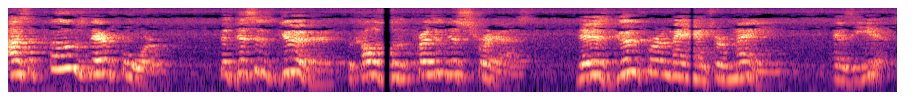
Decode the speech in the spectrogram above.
I suppose, therefore, that this is good because of the present distress, that it is good for a man to remain as he is.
